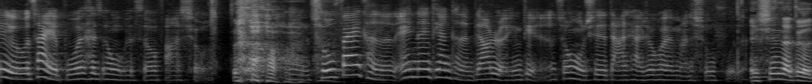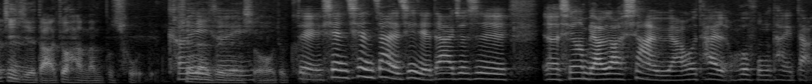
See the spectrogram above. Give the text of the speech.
所以我再也不会在中午的时候发球了。嗯，除非可能，哎，那天可能比较冷一点，中午其实打起来就会蛮舒服的。哎，现在这个季节打就还蛮不错的。可以可以。对，现现在的季节大概就是，呃，希望不要要下雨啊，或太冷或风太大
